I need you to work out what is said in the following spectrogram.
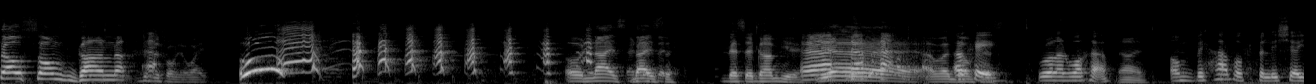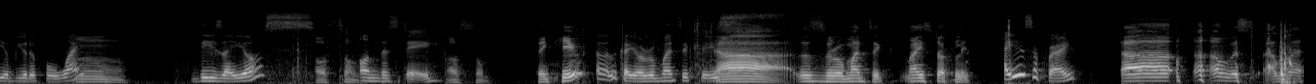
Felsom, Ghana. This is from your wife. Oh, nice, nice. There's a, there's a gum here. Yeah, I'm a dumb okay. person. Roland Walker. Nice. On behalf of Felicia, your beautiful wife, Mm, these are yours awesome. on this day. Awesome. Thank you. Oh, look at your romantic face. Ah, this is romantic. Nice chocolate. Are you surprised? Uh, I'm a, I'm a,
